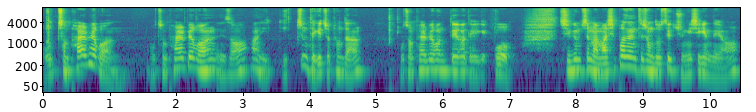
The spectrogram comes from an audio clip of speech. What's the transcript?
5,800원, 5,800원에서 한 이, 이쯤 되겠죠 평단. 5,800원대가 되겠고 지금쯤 아마 10% 정도 수익 중이시겠네요.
